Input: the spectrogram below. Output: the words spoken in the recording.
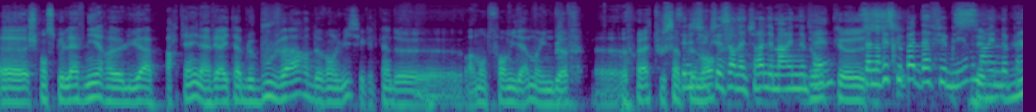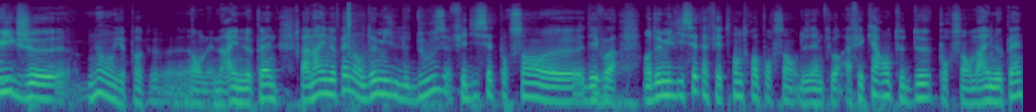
je pense que l'avenir lui appartient. Il a un véritable boulevard devant lui. C'est quelqu'un de vraiment de formidable, moi, une bluff. voilà, tout simplement. C'est le successeur naturel de Marine Le Pen. ça ne risque pas d'affaiblir Marine Le Pen. Lui que je. Non, il y a pas. Non, mais Marine Le Pen. Marine Le Pen en 2012 fait 17% des voix. En 2017, a fait 33% au deuxième tour. A fait 42%. Marine Le Pen,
